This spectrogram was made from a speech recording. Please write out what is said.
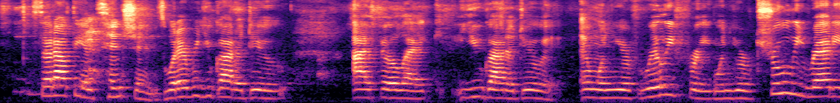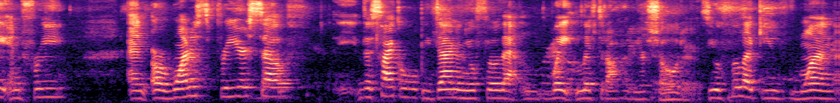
set out the intentions. Whatever you got to do, I feel like you got to do it. And when you're really free, when you're truly ready and free, and or want to free yourself, the cycle will be done and you'll feel that weight lifted off of your shoulders. You'll feel like you've won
